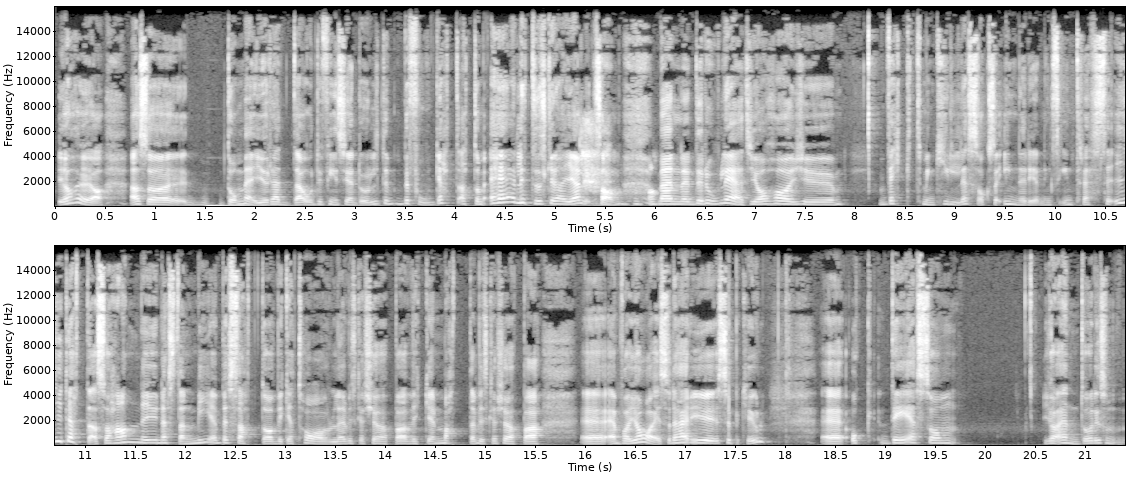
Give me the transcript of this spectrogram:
Ja, ja, ja, alltså de är ju rädda och det finns ju ändå lite befogat att de är lite skraja liksom. Men det roliga är att jag har ju väckt min killes också inredningsintresse i detta, så han är ju nästan mer besatt av vilka tavlor vi ska köpa, vilken matta vi ska köpa eh, än vad jag är. Så det här är ju superkul. Eh, och det som jag ändå liksom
